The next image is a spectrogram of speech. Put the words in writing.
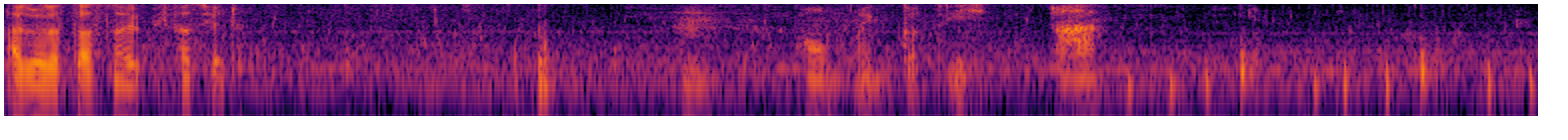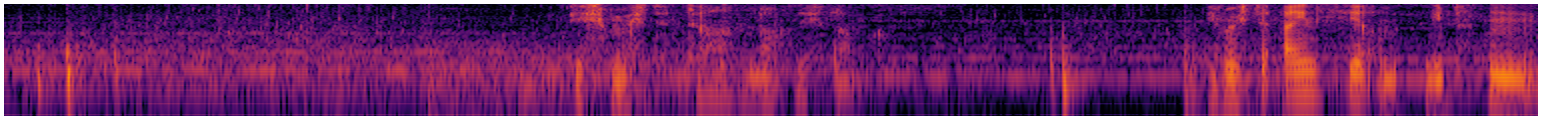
Also, dass das halt nicht passiert. Hm. Oh mein Gott, ich... Ah. Ich möchte da noch nicht lang. Ich möchte eigentlich hier am liebsten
